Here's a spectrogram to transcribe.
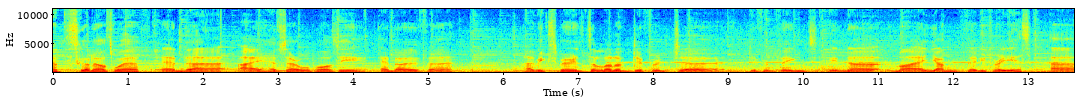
I'm Scott Ellsworth, and uh, I have cerebral palsy, and I've uh, I've experienced a lot of different uh, different things in uh, my young 33 years. Uh,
